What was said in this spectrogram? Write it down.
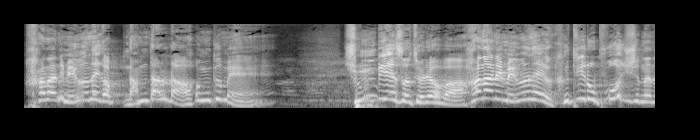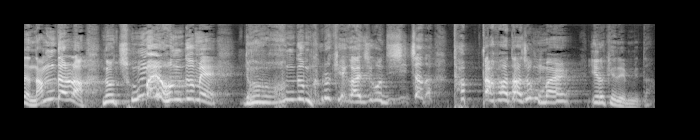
하나님의 은혜가 남달라 헌금에 준비해서 드려봐. 하나님의 은혜가 그 뒤로 부어주셨는데 남달라. 너 정말 헌금해. 너 헌금 그렇게 해가지고 진짜 답답하다 정말. 이렇게 됩니다.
